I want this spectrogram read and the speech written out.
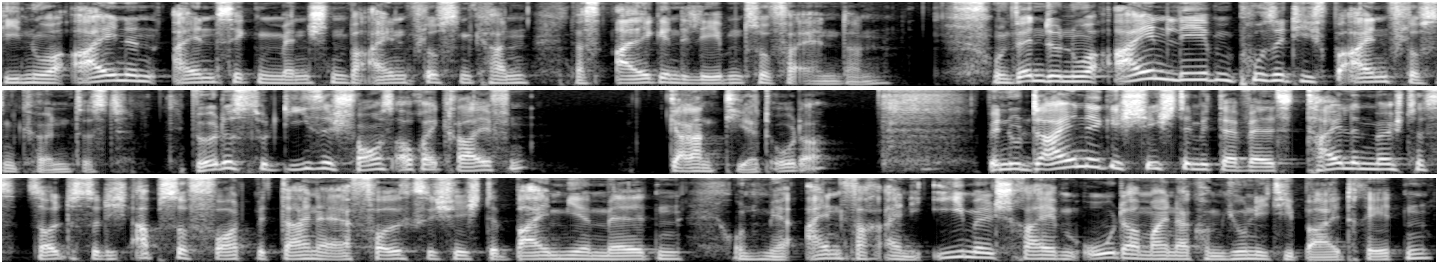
die nur einen einzigen Menschen beeinflussen kann, das eigene Leben zu verändern. Und wenn du nur ein Leben positiv beeinflussen könntest, würdest du diese Chance auch ergreifen? Garantiert, oder? Wenn du deine Geschichte mit der Welt teilen möchtest, solltest du dich ab sofort mit deiner Erfolgsgeschichte bei mir melden und mir einfach eine E-Mail schreiben oder meiner Community beitreten,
